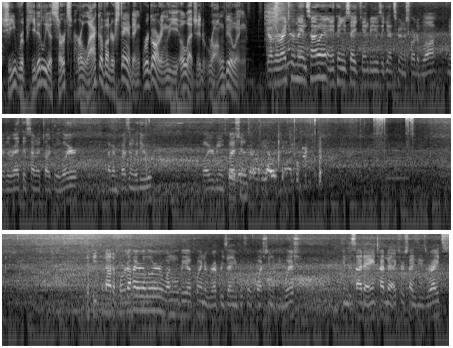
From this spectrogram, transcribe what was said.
she repeatedly asserts her lack of understanding regarding the alleged wrongdoing. You have the right to remain silent. Anything you say can be used against you in a court of law. You have the right this time to talk to a lawyer. I've been present with you while you're being questioned. If you cannot afford to hire a lawyer, one will be appointed to represent you before questioning if you wish. You can decide at any time to exercise these rights,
